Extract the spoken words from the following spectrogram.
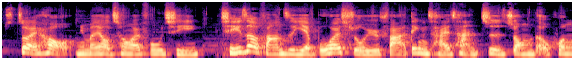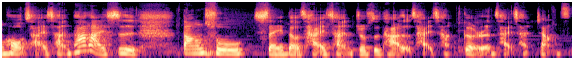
最后你们有成为夫妻，其实这房子也不会属于法定财产制中的婚后财产，它还是当初谁的财产就是他的财产，个人财产这样子。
